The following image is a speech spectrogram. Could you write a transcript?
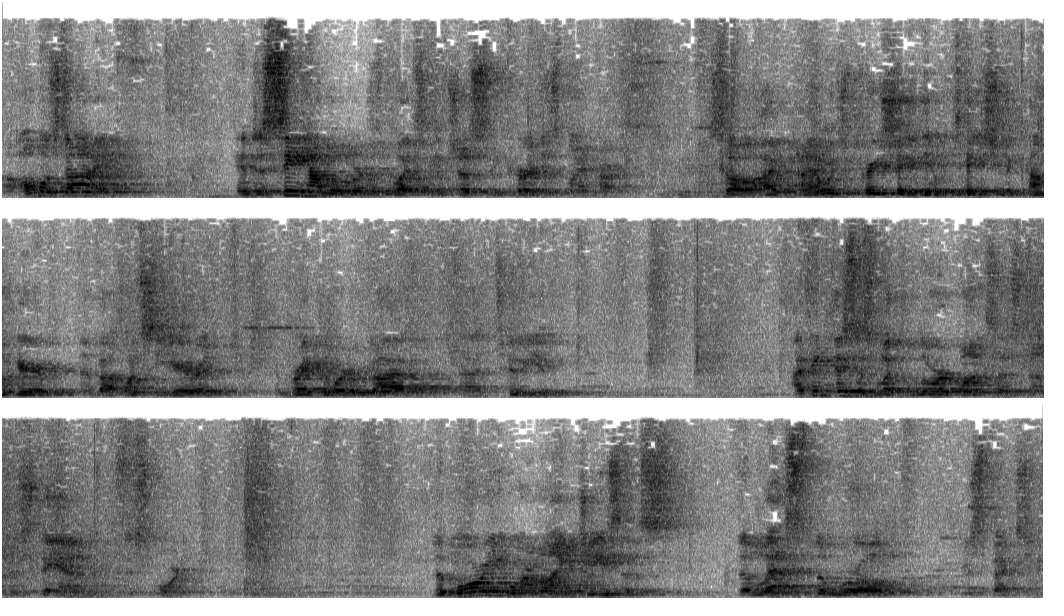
uh, almost died. And to see how the Lord is blessing it just encourages my heart. So I, I always appreciate the invitation to come here about once a year and, and break the Word of God uh, to you. I think this is what the Lord wants us to understand this morning. The more you are like Jesus, the less the world respects you.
